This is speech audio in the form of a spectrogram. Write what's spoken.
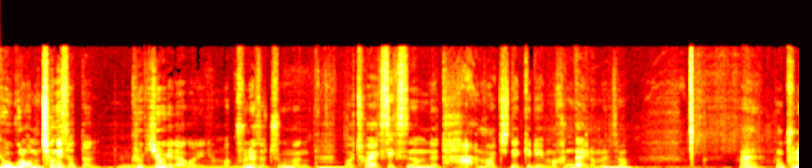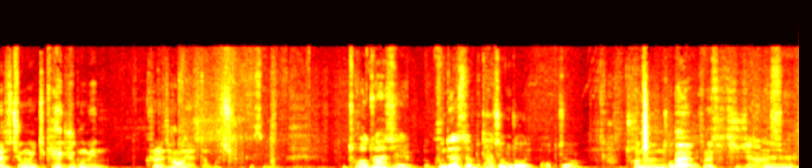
욕을 엄청 했었던 음. 그 기억이 나거든요. 막 음. 군에서 죽으면 뭐 저 XX 놈들 다 막 지네끼리 막 한다 이러면서 에이, 그럼 군에서 죽으면 이제 개죽음인 그런 상황이었던 거죠. 그렇습니다. 저도 사실 군대에서 뭐 다쳐본 적 없죠. 저는 네, 군에서 주진 않았어요. 네, 네.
